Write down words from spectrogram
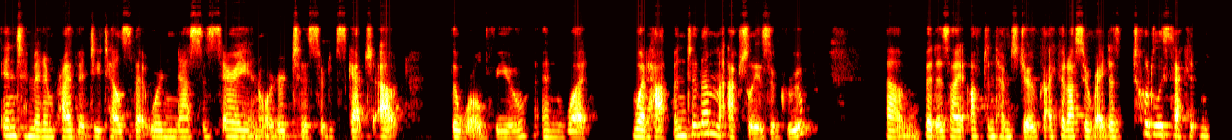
intimate and private details that were necessary in order to sort of sketch out the worldview and what what happened to them actually as a group. Um, but as I oftentimes joke, I could also write a totally second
